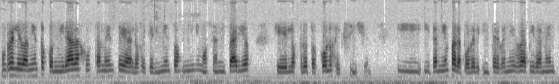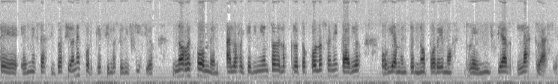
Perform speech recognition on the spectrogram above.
un relevamiento con mirada justamente a los requerimientos mínimos sanitarios que los protocolos exigen y, y también para poder intervenir rápidamente en esas situaciones porque si los edificios no responden a los requerimientos de los protocolos sanitarios, obviamente no podemos reiniciar las clases.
